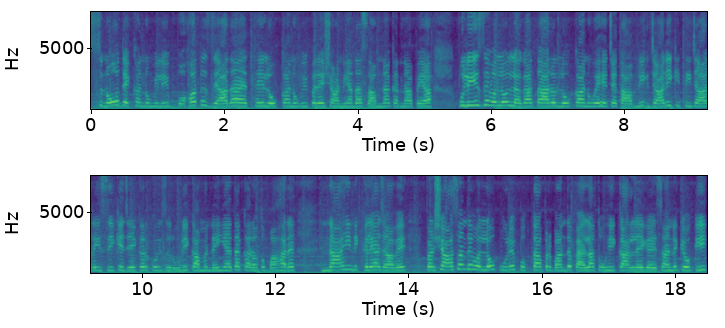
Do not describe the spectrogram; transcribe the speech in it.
ਸਨੋ ਦੇਖਣ ਨੂੰ ਮਿਲੀ। ਬਹੁਤ ਜ਼ਿਆਦਾ ਇੱਥੇ ਲੋਕਾਂ ਨੂੰ ਵੀ ਪਰੇਸ਼ਾਨੀਆਂ ਦਾ ਸਾਹਮਣਾ ਕਰਨਾ ਪਿਆ। ਪੁਲਿਸ ਦੇ ਵੱਲੋਂ ਲਗਾਤਾਰ ਲੋਕਾਂ ਨੂੰ ਇਹ ਚੇਤਾਵਨੀ ਜਾਰੀ ਕੀਤੀ ਜਾ ਰਹੀ ਸੀ ਕਿ ਜੇਕਰ ਕੋਈ ਜ਼ਰੂਰੀ ਕੰਮ ਨਹੀਂ ਹੈ ਤਾਂ ਘਰਾਂ ਤੋਂ ਬਾਹਰ ਨਾ ਹੀ ਨਿਕਲਿਆ ਜਾਵੇ। ਪ੍ਰਸ਼ਾਸਨ ਦੇ ਵੱਲੋਂ ਪੂਰੇ ਪੁਖਤਾ ਪ੍ਰਬੰਧ ਪਹਿਲਾਂ ਤੋਂ ਹੀ ਕਰ ਲਏ ਗਏ ਸਨ, ਕਿਉਂਕਿ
